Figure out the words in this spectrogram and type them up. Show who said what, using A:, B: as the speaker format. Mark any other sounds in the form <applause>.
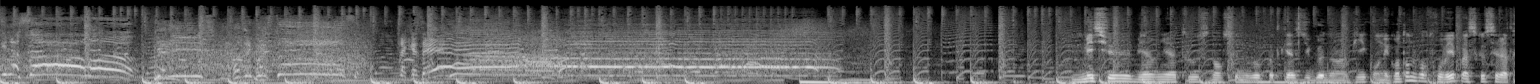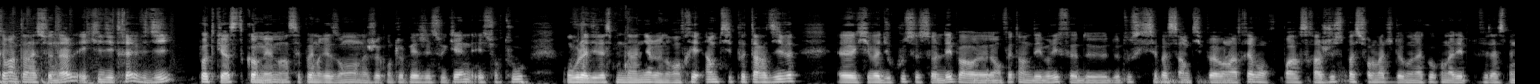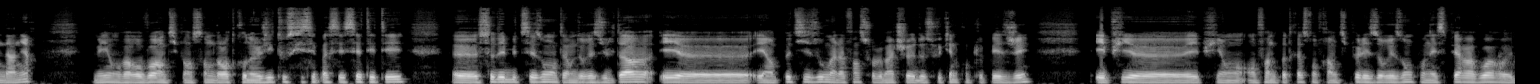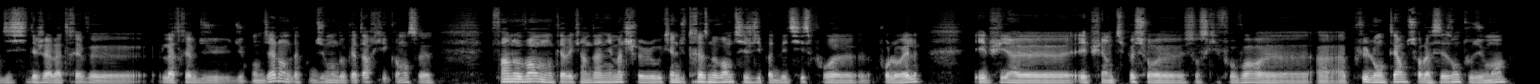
A: qui la sort Yanis avec Bastos Lacazette
B: Messieurs, bienvenue à tous dans ce nouveau podcast du Gone Olympique. On est content de vous retrouver parce que c'est la trêve internationale et qui dit trêve dit podcast quand même. Hein, c'est pas une raison. On a joué contre le PSG ce week-end et surtout, on vous l'a dit la semaine dernière, une rentrée un petit peu tardive euh, qui va du coup se solder par euh, en fait un débrief de, tout ce qui s'est passé un petit peu avant la trêve. On repassera juste pas sur le match de Monaco qu'on a débriefé la semaine dernière, mais on va revoir un petit peu ensemble dans l'ordre chronologique tout ce qui s'est passé cet été, euh, ce début de saison en termes de résultats et, et un petit zoom à la fin sur le match de ce week-end contre le PSG. Et puis, euh, et puis en, en, fin de podcast, on fera un petit peu les horizons qu'on espère avoir euh, d'ici déjà la trêve, euh, la trêve du, du mondial, hein, de la Coupe du Monde au Qatar qui commence fin novembre, donc avec un dernier match le week-end du 13 novembre, si je dis pas de bêtises pour pour l'OL. Et puis, et puis un petit peu sur sur ce qu'il faut voir à, à, plus long terme sur la saison, tout du moins.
